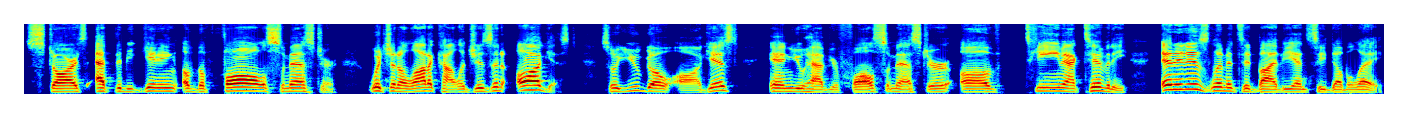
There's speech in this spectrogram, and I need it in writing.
starts at the beginning of the fall semester, which in a lot of colleges in August. So you go August and you have your fall semester of team activity. And it is limited by the NCAA.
